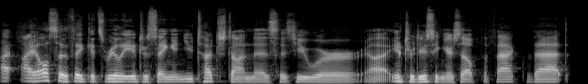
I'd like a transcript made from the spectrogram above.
I, I, also think it's really interesting, and you touched on this as you were uh, introducing yourself the fact that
